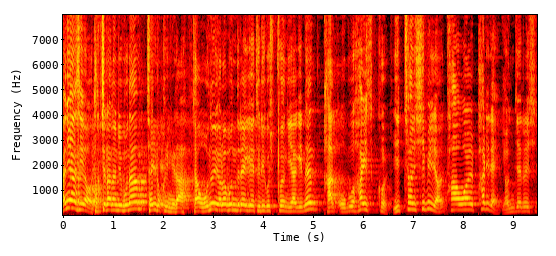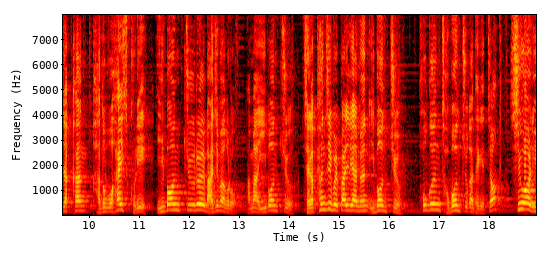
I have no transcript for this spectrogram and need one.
안녕하세요. 덕질하는 유부남 제이도크입니다. 자, 오늘 여러분들에게 드리고 싶은 이야기는 갓 오브 하이스쿨 2011년 4월 8일에 연재를 시작한 갓 오브 하이스쿨이 이번 주를 마지막으로 아마 이번 주 제가 편집을 빨리 하면 이번 주 혹은 저번 주가 되겠죠? 10월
